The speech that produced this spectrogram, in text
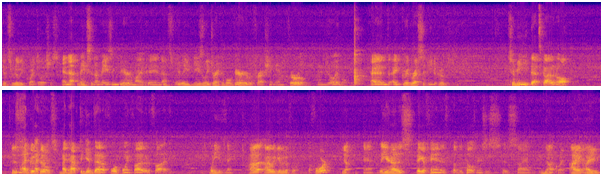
It's really quite delicious. And that makes an amazing beer, in my opinion. That's really easily drinkable, very refreshing, and thoroughly enjoyable. And a good recipe to boot. To me, that's got it all. This is I'd- a good I- pills. I'd have to give that a 4.5 out of 5. What do you think? I, I would give it a four. A 4? Yeah, Yeah. But you're not as big a fan as, of the Pilsners as, as I am. not quite. I, I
